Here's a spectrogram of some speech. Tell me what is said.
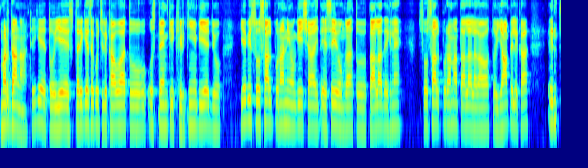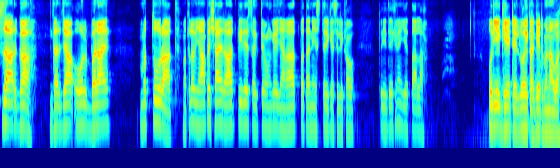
मर्दाना, ठीक है तो ये इस तरीके से कुछ लिखा हुआ तो उस टाइम की खिड़कियाँ भी है जो, ये भी सौ साल पुरानी होगी, शायद ऐसे ही होगा तो ताला देख लें। सौ साल पुराना ताला लगा हुआ तो यहाँ पे लिखा, इंतज़ार गाह दर्जा ओल बराए मत्तू रात। मतलब यहाँ पे शायद रात भी रह सकते होंगे या रात पता नहीं इस तरीके से लिखा हो। तो ये देख रहे हैं, ये ताला। और ये गेट है, लोहे का गेट बना हुआ।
